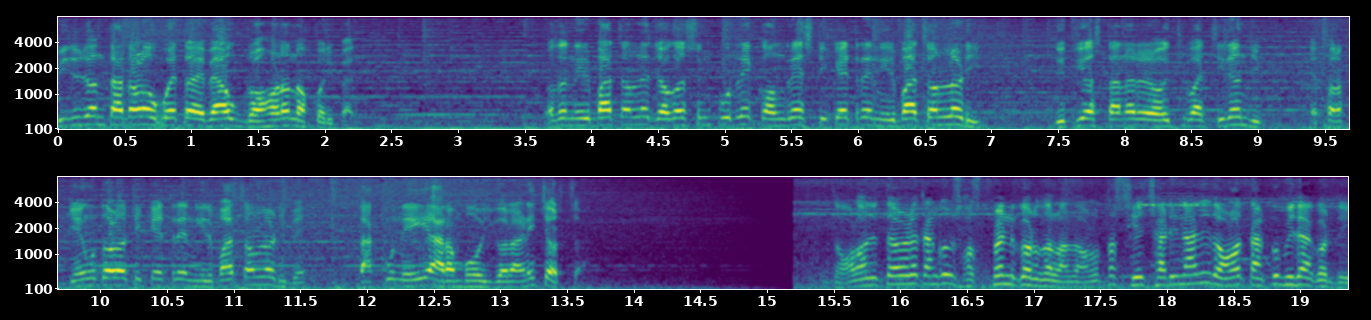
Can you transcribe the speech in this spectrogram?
বিজু জনতা দল হুয়েত এবে আউ গ্রহণ নকরিপারে গত নির্বাচনের জগৎসিংপুরে কংগ্রেস টিকেটরে নির্বাচন লড়ি দ্বিতীয় স্থানের রয়েছে চিরঞ্জীব এথর কেউ দল টিকেটরে নির্বাচন লড়বে তাকে নিয়ে আরম্ভ গলা চর্চা দল যেতবে তাঁর সসপেন্ড করেদেলা দল তো সি ছাড়ি না দল তা বিদা করেদি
